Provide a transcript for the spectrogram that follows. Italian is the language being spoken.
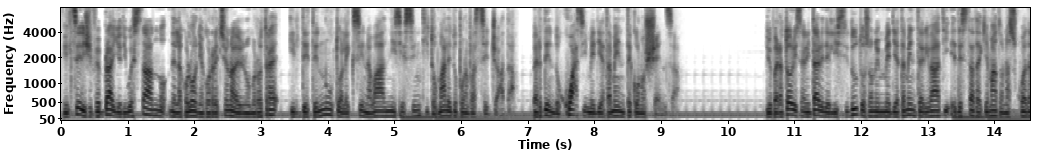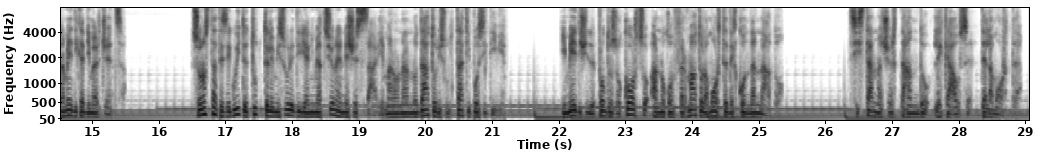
Il 16 febbraio di quest'anno, nella colonia correzionale numero 3, il detenuto Alexei Navalny si è sentito male dopo una passeggiata, perdendo quasi immediatamente conoscenza. Gli operatori sanitari dell'istituto sono immediatamente arrivati ed è stata chiamata una squadra medica di emergenza. Sono state eseguite tutte le misure di rianimazione necessarie, ma non hanno dato risultati positivi. I medici del pronto soccorso hanno confermato la morte del condannato. Si stanno accertando le cause della morte.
